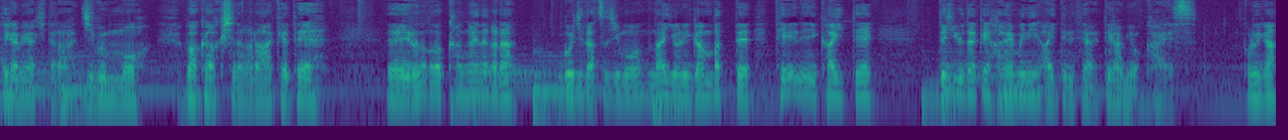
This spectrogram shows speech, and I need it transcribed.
手紙が来たら自分もワクワクしながら開けて、えー、いろんなことを考えながら誤字脱字もないように頑張って丁寧に書いてできるだけ早めに相手に手紙を返す。これが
